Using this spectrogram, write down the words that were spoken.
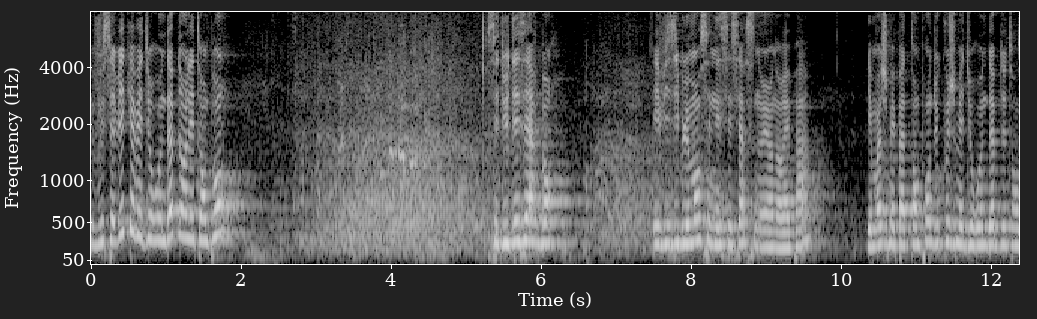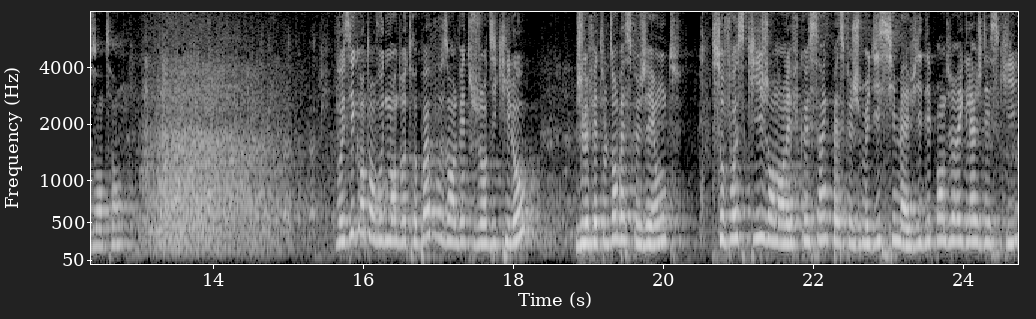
Vous saviez qu'il y avait du Roundup dans les tampons? C'est du désherbant. Et visiblement, c'est nécessaire, sinon il n'y en aurait pas. Et moi, je mets pas de tampon, du coup, je mets du Roundup de temps en temps. Vous aussi, quand on vous demande votre poids, vous enlevez toujours 10 kilos Je le fais tout le temps parce que j'ai honte. Sauf au ski, j'en enlève que 5 parce que je me dis si ma vie dépend du réglage des skis.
